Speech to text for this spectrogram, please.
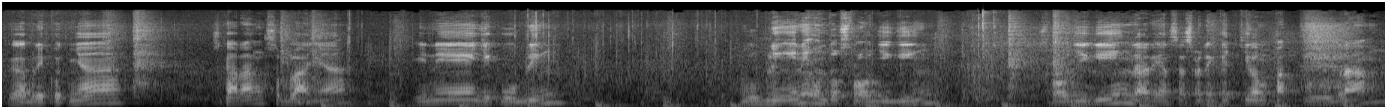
ke berikutnya sekarang sebelahnya ini jig bubbling Bubling ini untuk slow jigging. Slow jigging dari yang paling kecil 40 gram.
